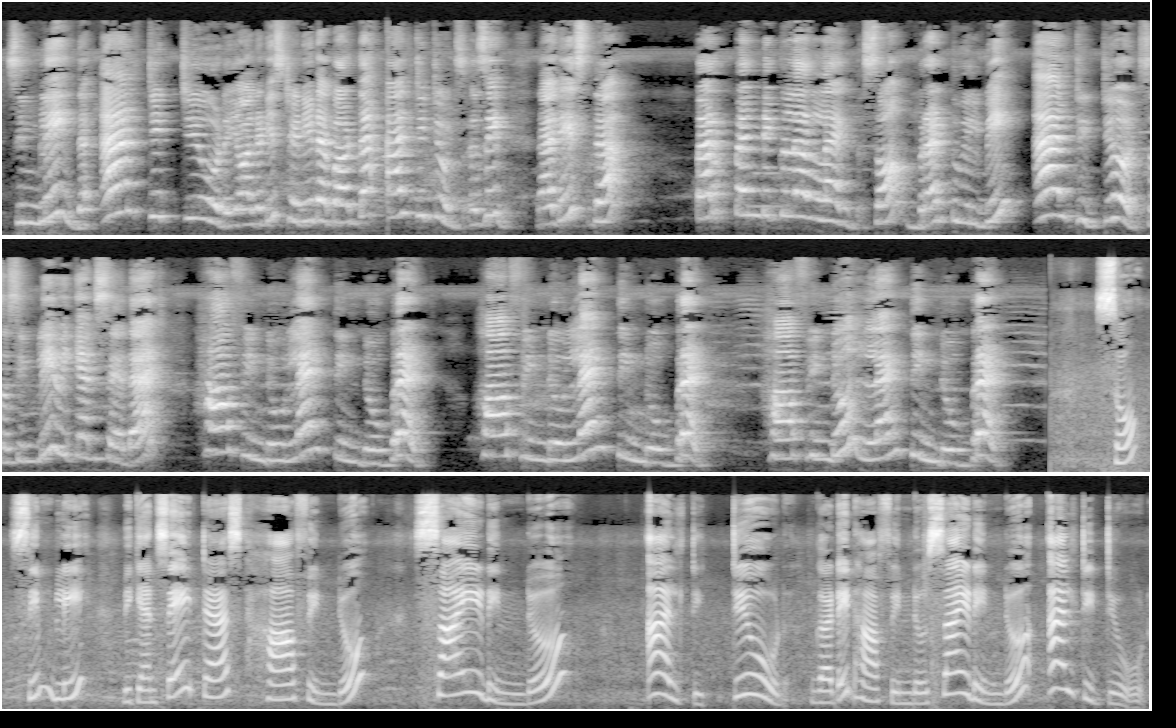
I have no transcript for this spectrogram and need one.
simply the altitude. You already studied about the altitudes. Is it? That is the perpendicular length. So, breadth will be simply we can say that half into length into breadth. Half into length into breadth. Half into length into breadth. So, simply we can say it as half into side into altitude. Got it? Half into side into altitude.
